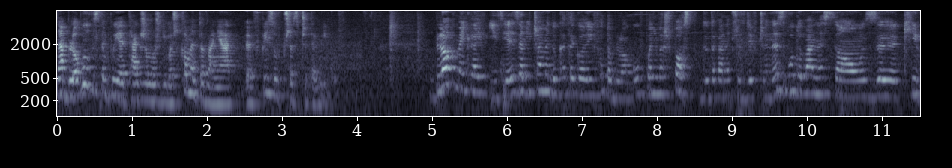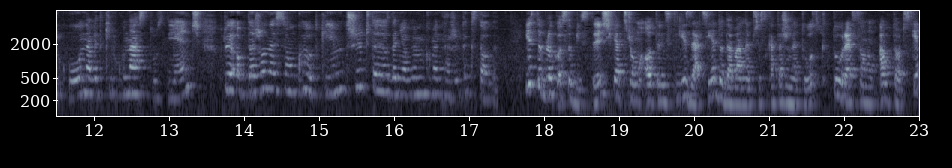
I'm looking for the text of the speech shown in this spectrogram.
Na blogu występuje także możliwość komentowania e, wpisów przez czytelników. Blog Make Life Easier zaliczamy do kategorii fotoblogów, ponieważ posty dodawane przez dziewczyny zbudowane są z kilku, nawet kilkunastu zdjęć, które obdarzone są krótkim, 3-4 zdaniowym komentarzem tekstowym. Jest to blog osobisty, świadczą o tym stylizacje dodawane przez Katarzynę Tusk, które są autorskie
